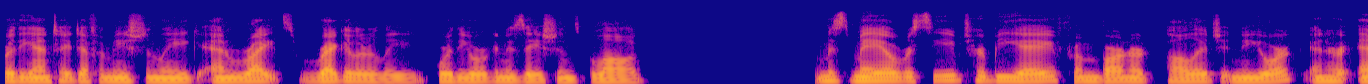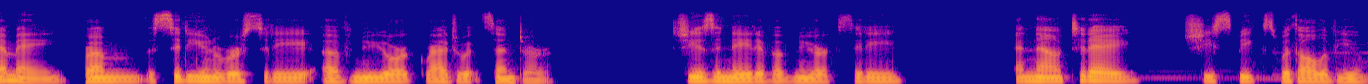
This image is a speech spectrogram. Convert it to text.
for the Anti Defamation League and writes regularly for the organization's blog. Ms. Mayo received her BA from Barnard College in New York and her MA from the City University of New York Graduate Center. She is a native of New York City. And now, today, she speaks with all of you.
